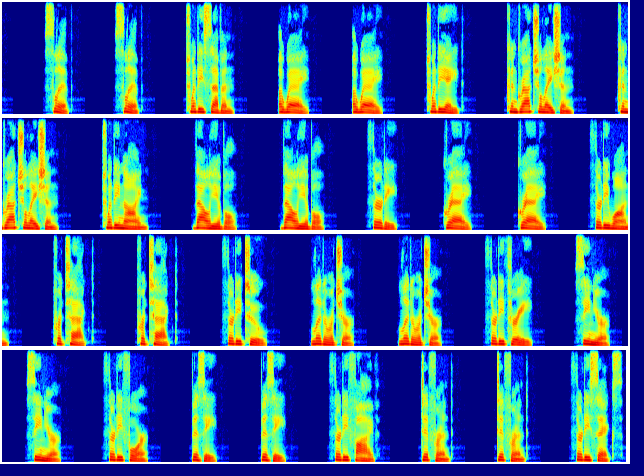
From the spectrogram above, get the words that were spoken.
Slip. Slip. 27. Away. Away. 28. Congratulation. Congratulation. 29. Valuable. Valuable. 30. Gray. Gray. 31. Protect. Protect. 32. Literature. Literature. 33. Senior. Senior. 34. Busy. Busy. 35. Different. Different. 36.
